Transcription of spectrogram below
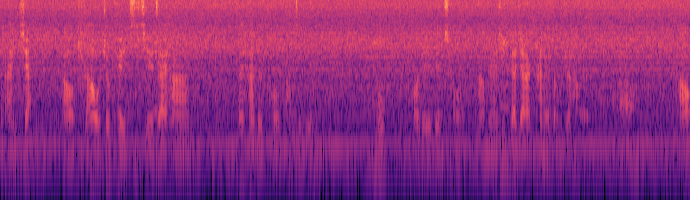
再按一下，好，然后我就可以直接在它在它的头发这边。哦，画的有点丑，好，没关系，大家看得懂就好了。好，好，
